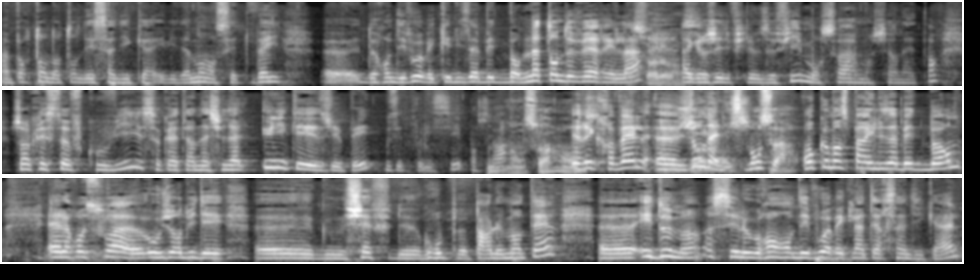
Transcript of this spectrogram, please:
Important d'entendre les syndicats, évidemment, en cette veille euh, de rendez-vous avec Elisabeth Borne. Nathan Dever est là, agrégé de philosophie. Bonsoir, mon cher Nathan. Jean-Christophe Couvi, secrétaire national Unité SGP. Vous êtes policier. Bonsoir. Bonsoir. Éric Revel, euh, journaliste. Bonsoir. On commence par Elisabeth Borne. Elle reçoit aujourd'hui des chefs de groupes parlementaires. et demain, c'est le grand rendez-vous rendez-vous avec l'intersyndicale.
